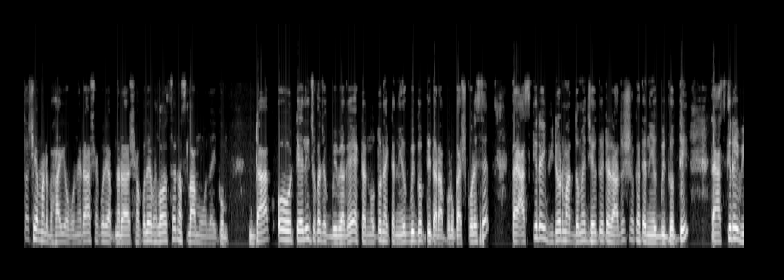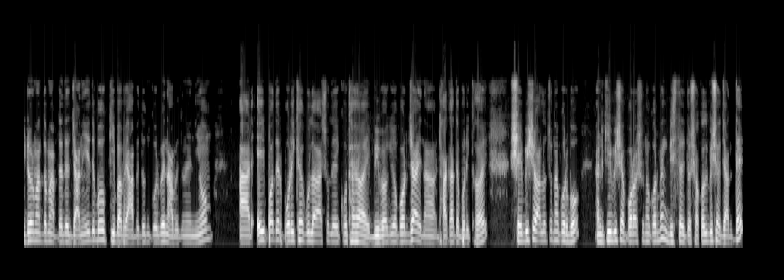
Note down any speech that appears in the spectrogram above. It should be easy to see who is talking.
Speaker 1: প্রত্যাশী আমার ভাই ও বোনেরা, আশা করি আপনারা সকলে ভালো আছেন। আসসালামু আলাইকুম। ডাক ও টেলি যোগাযোগ বিভাগে একটা নতুন একটা নিয়োগ বিজ্ঞপ্তি তারা প্রকাশ করেছে। তাই আজকের এই ভিডিওর মাধ্যমে, যেহেতু এটা রাজস্ব খাতে নিয়োগ বিজ্ঞপ্তি, তাই আজকের এই ভিডিওর মাধ্যমে আপনাদের জানিয়ে দেব কীভাবে আবেদন করবেন, আবেদনের নিয়ম আর এই পদের পরীক্ষাগুলো আসলে কোথায় হয়? বিভাগীয় পর্যায়ে না ঢাকাতে পরীক্ষা হয়? সেই বিষয়ে আলোচনা করব। And কি বিষয়ে পড়াশোনা করবেন? বিস্তারিত সকল বিষয় জানতে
